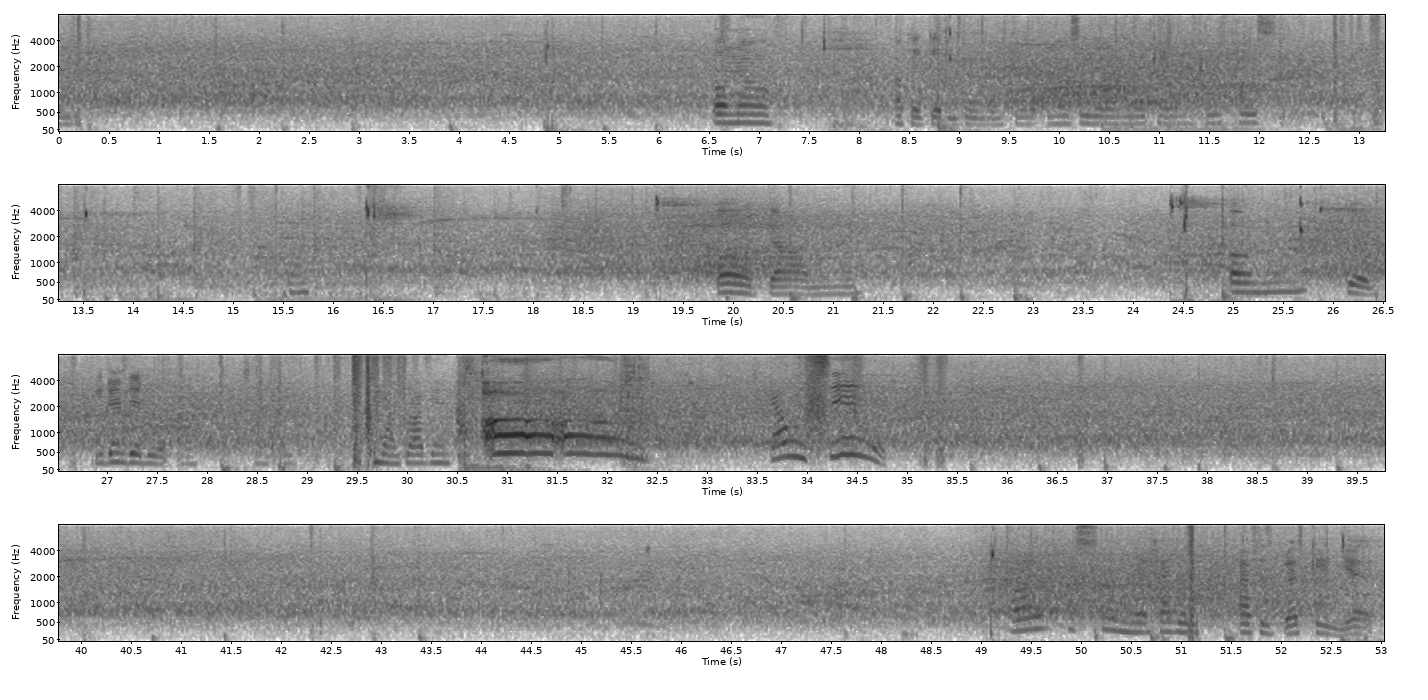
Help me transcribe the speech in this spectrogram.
Oh no. Okay, good. I'm doing that. I'm gonna see I'm okay in the first place. Oh god, no. Oh no. Good. He didn't do what I Come on, drive in. Oh, oh! That was sick. Oh, this might have, have his best game yet.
